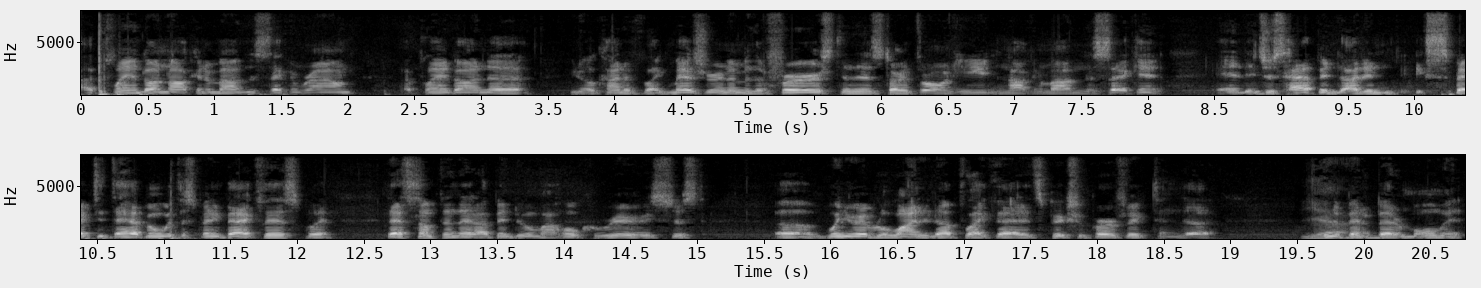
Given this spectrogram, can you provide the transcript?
I planned on knocking him out in the second round. I planned on uh you know kind of like measuring him in the first, and then start throwing heat and knocking him out in the second. And it just happened. I didn't expect it to happen with the spinning back fist, but that's something that I've been doing my whole career. It's just uh, when you're able to line it up like that, it's picture perfect, and uh, couldn't have been a better moment.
